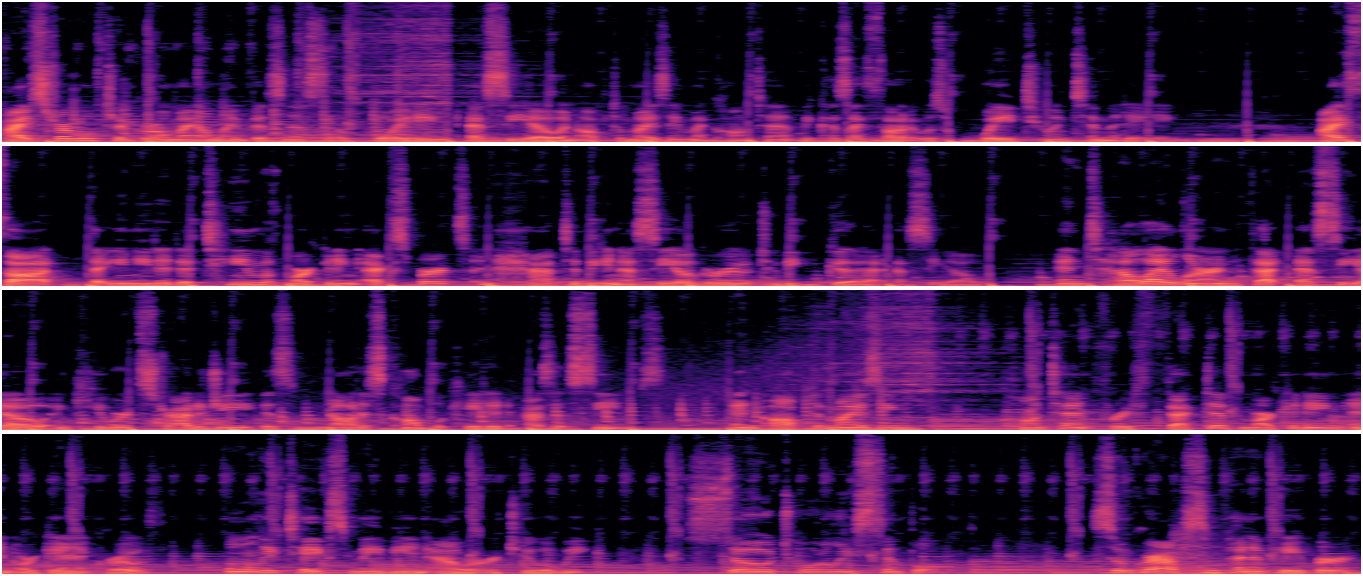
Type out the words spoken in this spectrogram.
I struggled to grow my online business avoiding SEO and optimizing my content because I thought it was way too intimidating. I thought that you needed a team of marketing experts and had to be an SEO guru to be good at SEO. Until I learned that SEO and keyword strategy is not as complicated as it seems, and optimizing content for effective marketing and organic growth only takes maybe an hour or two a week. So totally simple. So grab some pen and paper,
